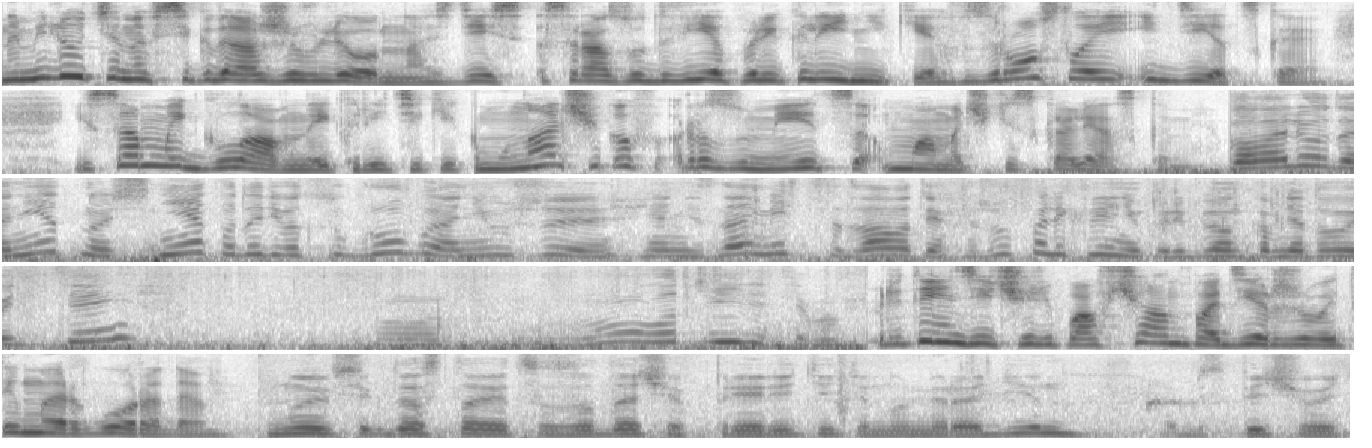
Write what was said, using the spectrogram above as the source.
На Милютина всегда оживленно. Здесь сразу две поликлиники – взрослая и детская. И самые главные критики коммунальщиков, разумеется, мамочки с колясками. Гололеда нет, но снег, вот эти вот сугробы, они уже, я не знаю, месяца два вот я хожу в поликлинику, ребенка у меня двое детей. Вот. Ну вот видите. вы. Претензии череповчан поддерживает и мэр города. Ну и всегда ставится задача в приоритете номер один – обеспечивать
